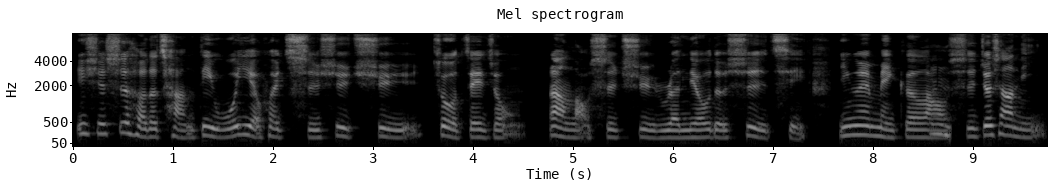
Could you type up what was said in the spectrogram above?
一些适合的场地，我也会持续去做这种让老师去轮流的事情，因为每个老师就像你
